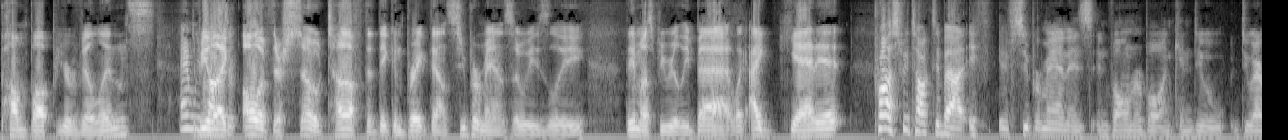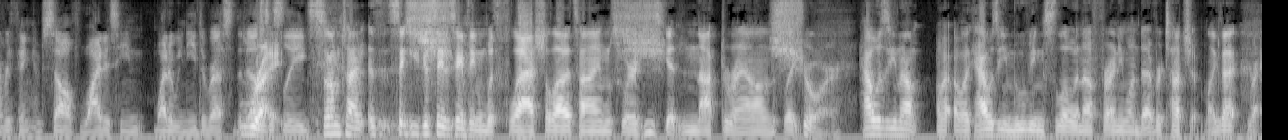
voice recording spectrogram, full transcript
pump up your villains And to be like, to- oh, if they're so tough that they can break down Superman so easily, they must be really bad. Like I get it. Plus, we talked about if if Superman is invulnerable and can do do everything himself, why does he? Why do we need the rest of the Justice League? Sometimes you could say the same thing with Flash. A lot of times where he's getting knocked around. It's like, sure. how is he not uh, like? How is he moving slow enough for anyone to ever touch him? Like that. Right.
